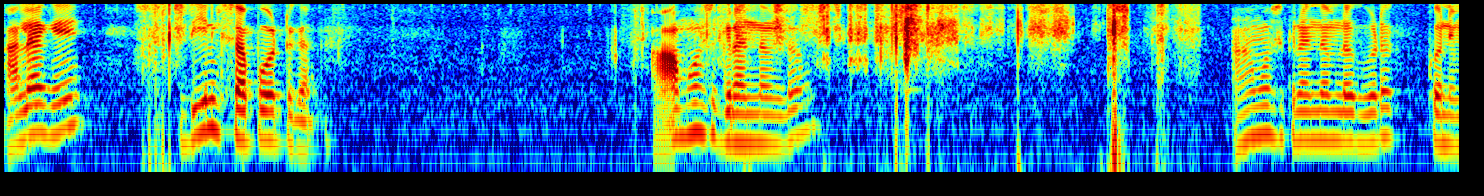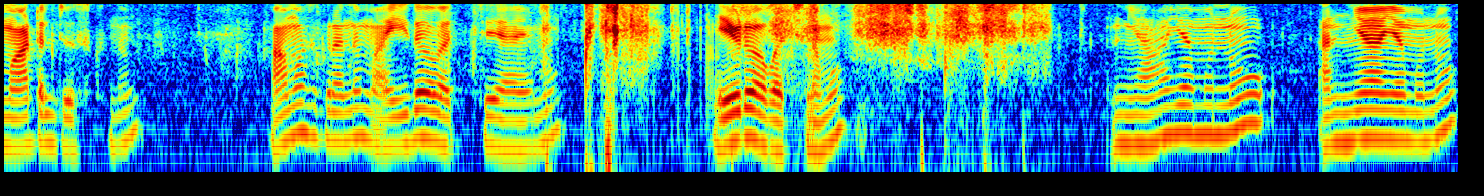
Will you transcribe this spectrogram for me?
అలాగే దీనికి సపోర్టుగా ఆమోస్ గ్రంథంలో ఆమోస్ గ్రంథంలో కూడా కొన్ని మాటలు చూసుకుందాం. ఆమోస్ గ్రంథం ఐదో అధ్యాయము ఏడవ వచనము. న్యాయమును అన్యాయమును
